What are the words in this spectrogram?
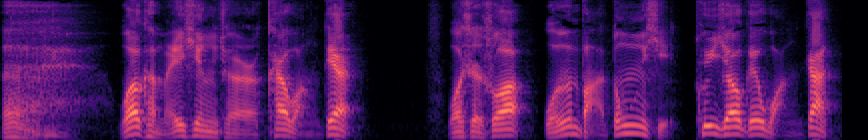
哎，我可没兴趣开网店。”我是说，我们把东西推销给网站，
